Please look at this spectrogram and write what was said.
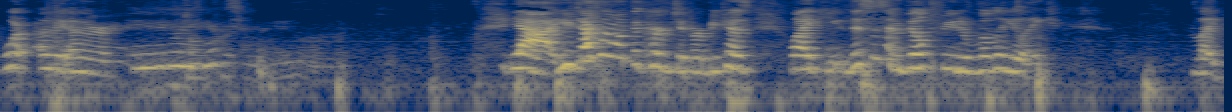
what are the other anything? Yeah, you definitely want the curb tipper because like this isn't built for you to really like like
